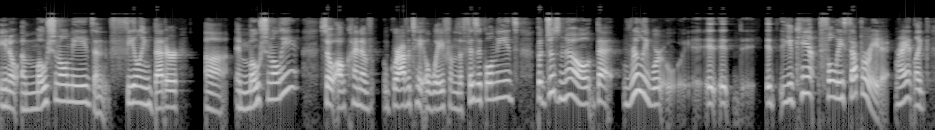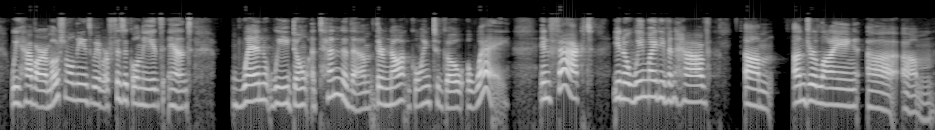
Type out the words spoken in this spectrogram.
you know, emotional needs and feeling better uh, emotionally. So I'll kind of gravitate away from the physical needs, but just know that really we're it, it, it you can't fully separate it, right? Like we have our emotional needs, we have our physical needs, and when we don't attend to them, they're not going to go away. In fact, you know, we might even have um, underlying uh, um,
